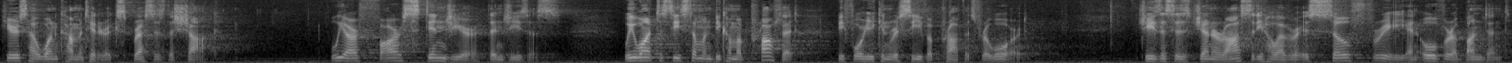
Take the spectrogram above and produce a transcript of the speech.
Here's how one commentator expresses the shock We are far stingier than Jesus. We want to see someone become a prophet before he can receive a prophet's reward. Jesus' generosity, however, is so free and overabundant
